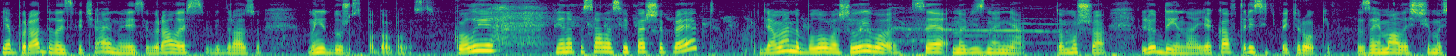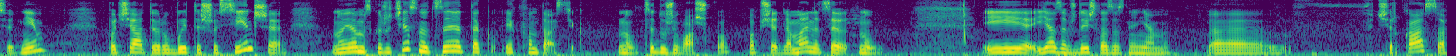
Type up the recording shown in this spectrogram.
я порадилась, звичайно, я зібралась відразу. Мені дуже сподобалось. Коли я написала свій перший проєкт, для мене було важливо це нові знання. Тому що людина, яка в 35 років займалась чимось одним, почати робити щось інше, ну я вам скажу чесно, це так як фантастика. Ну, це дуже важко. Взагалі для мене це, ну. І я завжди йшла за знаннями. Е, в Черкасах,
